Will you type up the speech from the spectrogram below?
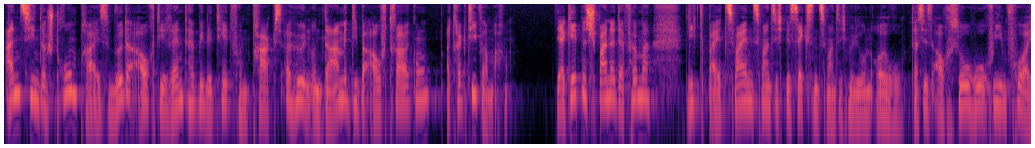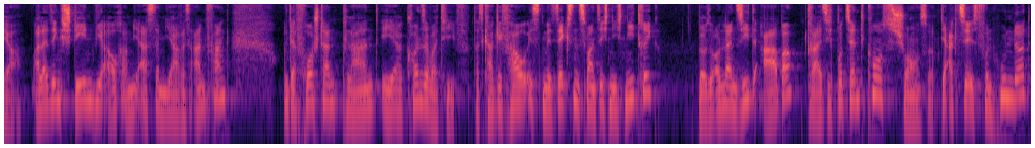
anziehender Strompreis würde auch die Rentabilität von Parks erhöhen und damit die Beauftragung attraktiver machen. Die Ergebnisspanne der Firma liegt bei 22 bis 26 Millionen Euro. Das ist auch so hoch wie im Vorjahr. Allerdings stehen wir auch am erst am Jahresanfang und der Vorstand plant eher konservativ. Das KGV ist mit 26 nicht niedrig, Börse Online sieht aber 30% Kurschance. Die Aktie ist von 100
